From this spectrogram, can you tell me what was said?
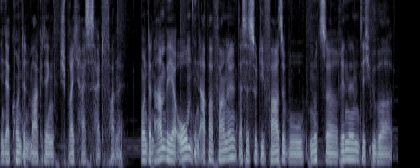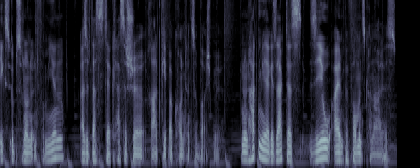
in der Content Marketing Sprech heißt es halt Funnel. Und dann haben wir ja oben den Upper Funnel, das ist so die Phase, wo Nutzerinnen sich über XY informieren. Also das ist der klassische Ratgeber-Content zum Beispiel. Nun hatten wir ja gesagt, dass SEO ein Performance-Kanal ist.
